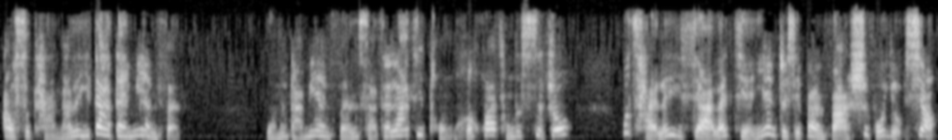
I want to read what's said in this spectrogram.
奥斯卡拿了一大袋面粉，我们把面粉撒在垃圾桶和花丛的四周。我踩了一下来检验这些办法是否有效，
